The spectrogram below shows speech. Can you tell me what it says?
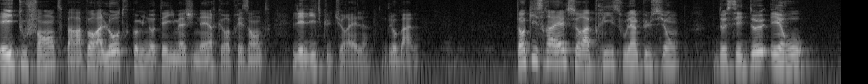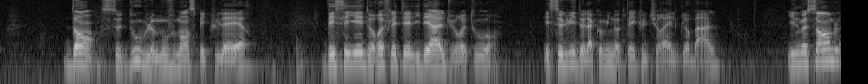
et étouffante par rapport à l'autre communauté imaginaire que représente l'élite culturelle globale. Tant qu'Israël sera pris sous l'impulsion de ces deux héros dans ce double mouvement spéculaire, d'essayer de refléter l'idéal du retour et celui de la communauté culturelle globale, il me semble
